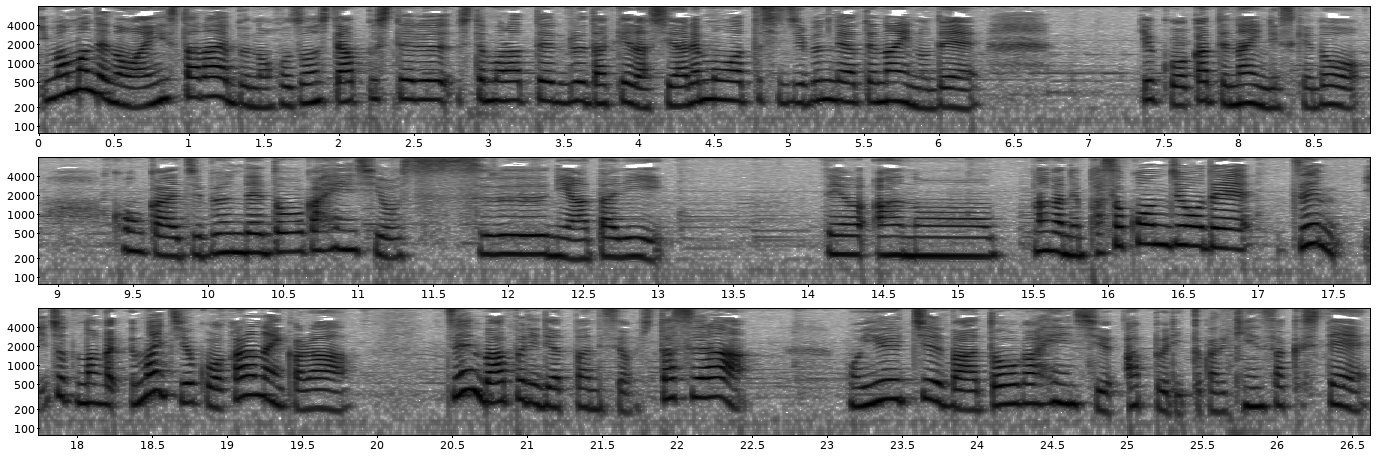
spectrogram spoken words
今までのはインスタライブの保存してアップしてるしてもらってるだけだしあれも私自分でやってないのでよく分かってないんですけど今回自分で動画編集をするにあたりであのなんかねパソコン上で全ちょっとなんかいまいちよくわからないから全部アプリでやったんですよ。ひたすらもう YouTuber 動画編集アプリとかで検索して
